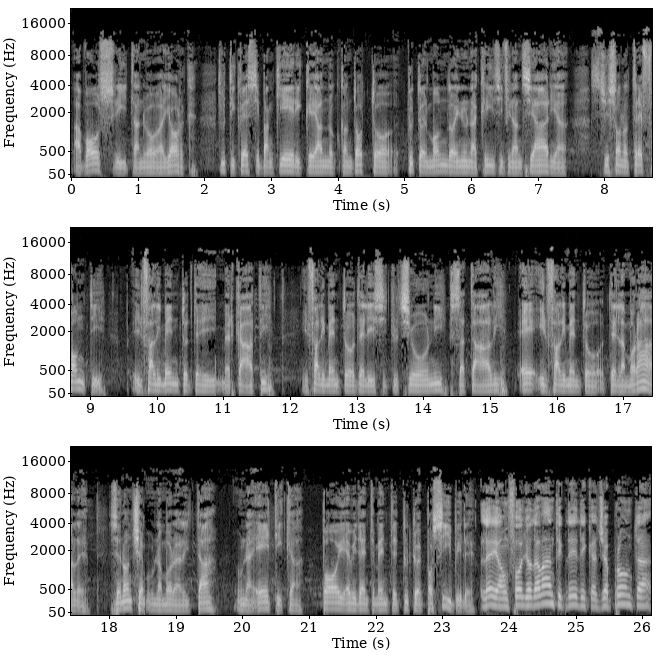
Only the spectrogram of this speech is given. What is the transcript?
a Wall Street, a New York, tutti questi banchieri che hanno condotto tutto il mondo in una crisi finanziaria, ci sono tre fonti, il fallimento dei mercati, il fallimento delle istituzioni statali e il fallimento della morale. Se non c'è una moralità, una etica, poi evidentemente tutto è possibile. Lei ha un foglio davanti, dedica già pronta,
